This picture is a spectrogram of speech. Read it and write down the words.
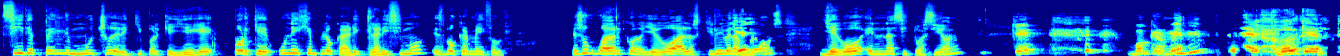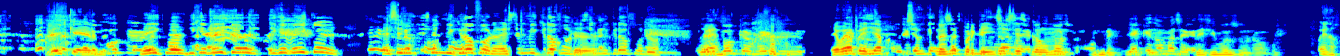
sí depende mucho del equipo al que llegue, porque un ejemplo clarísimo es Booker Mayfield. Es un jugador que cuando llegó a los Cleveland ¿Qué? Browns llegó en una situación. ¿Qué? ¿Booker Mayfield? Baker, Baker. Baker, dije Baker, dije Baker. Es el, es el micrófono, es el micrófono, es el micrófono. El Booker Mayfield. Le voy a pedir a producción que No sé por qué insistes con... agresivo su nombre. Ya quedó más agresivo su nombre. Bueno,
